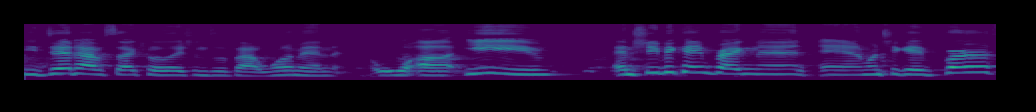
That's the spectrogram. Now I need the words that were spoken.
he did have sexual relations with that woman, uh, Eve, and she became pregnant. And when she gave birth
